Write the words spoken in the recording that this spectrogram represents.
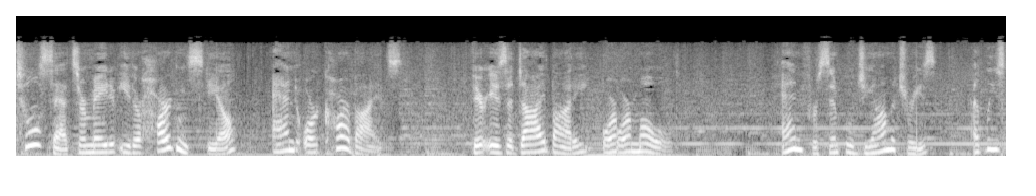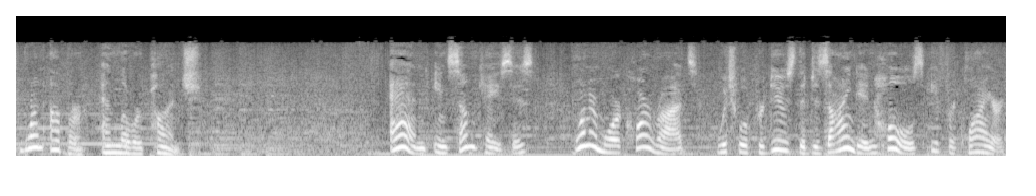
Tool sets are made of either hardened steel and or carbides. There is a die body or, or mold. And for simple geometries, at least one upper and lower punch. And in some cases, one or more core rods which will produce the designed-in holes if required.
